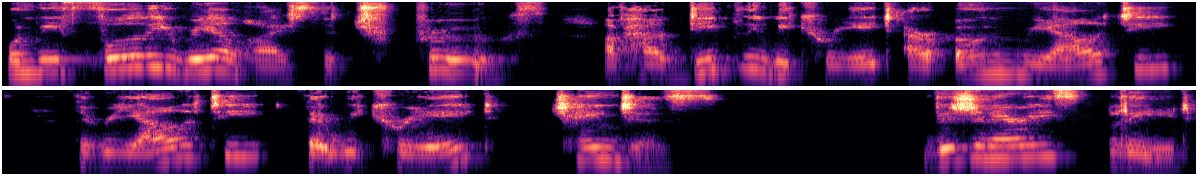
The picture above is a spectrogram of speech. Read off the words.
When we fully realize the truth of how deeply we create our own reality, the reality that we create changes. Visionaries lead.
